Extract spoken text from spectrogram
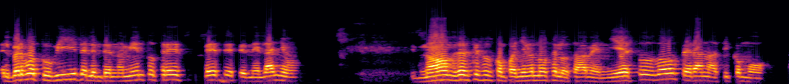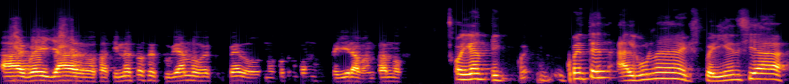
el verbo to be del entrenamiento tres veces en el año. No, pues es que sus compañeros no se lo saben. Y estos dos eran así como, ay, güey, ya, o sea, si no estás estudiando, es tu pedo, nosotros vamos a seguir avanzando. Oigan, y cu- cuenten alguna experiencia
